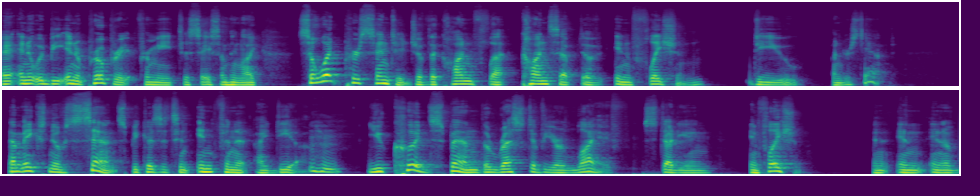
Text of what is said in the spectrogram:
and it would be inappropriate for me to say something like, So, what percentage of the confl- concept of inflation do you understand? That makes no sense because it's an infinite idea. Mm-hmm. You could spend the rest of your life studying inflation. In, in, in a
